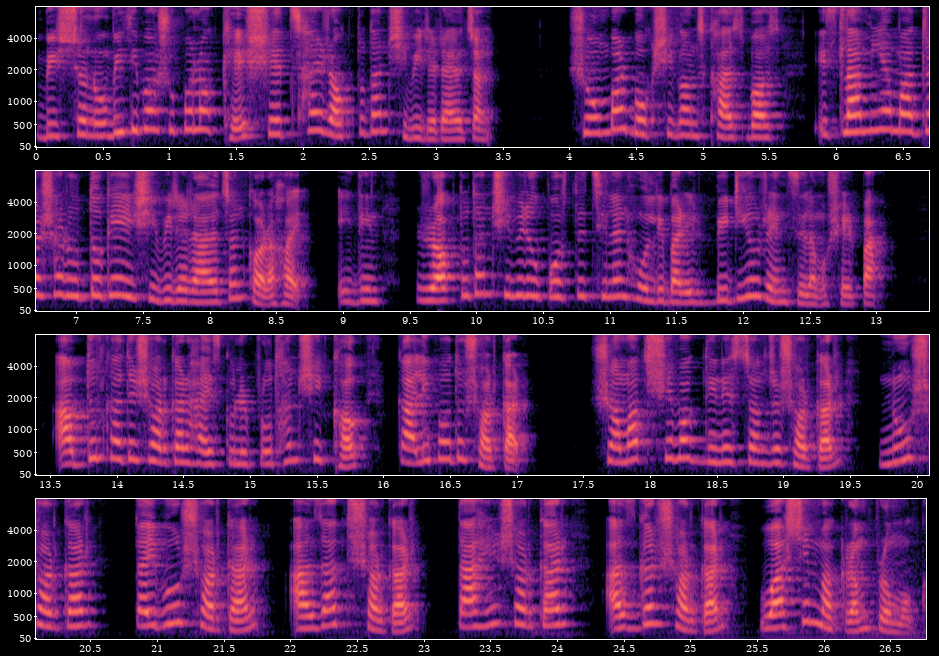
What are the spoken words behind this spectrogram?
বিশ্ব নবী দিবস উপলক্ষে স্বেচ্ছায় রক্তদান শিবিরের আয়োজন। সোমবার বক্সিগঞ্জ খাসবস ইসলামিয়া মাদ্রাসার উদ্যোগে এই শিবিরের আয়োজন করা হয়। এই দিন রক্তদান শিবিরে উপস্থিত ছিলেন হলদিবাড়ির বিডিও রেঞ্জিলামু শেরপা আব্দুল কাদের সরকার হাই স্কুলের প্রধান শিক্ষক কালীপদ সরকার, সমাজসেবক দীনেশচন্দ্র সরকার, নূর সরকার, তৈবুর সরকার, আজাদ সরকার, তাহের সরকার, আজগর সরকার, ওয়াসিম আকরম প্রমুখ।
